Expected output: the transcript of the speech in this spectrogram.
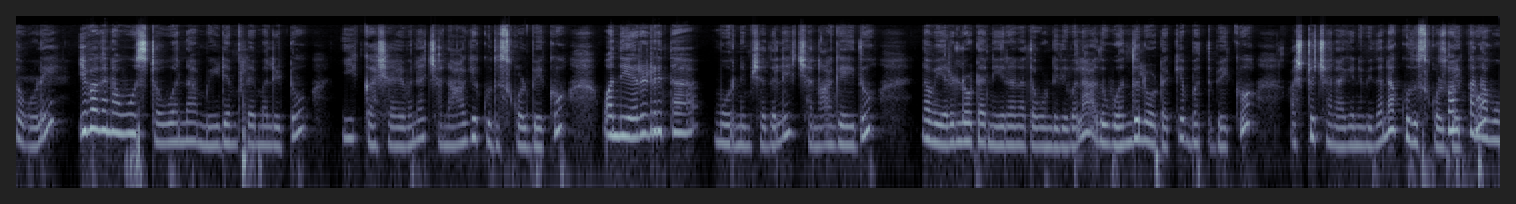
ತಗೊಳ್ಳಿ. ಇವಾಗ ನಾವು ಸ್ಟವನ್ನು ಮೀಡಿಯಮ್ ಫ್ಲೇಮಲ್ಲಿಟ್ಟು ಈ ಕಷಾಯವನ್ನು ಚೆನ್ನಾಗಿ ಕುದಿಸ್ಕೊಳ್ಬೇಕು. ಒಂದು ಎರಡರಿಂದ ಮೂರು ನಿಮಿಷದಲ್ಲಿ ಚೆನ್ನಾಗೇ ಇದು. ನಾವು ಎರಡು ಲೋಟ ನೀರನ್ನು ತೊಗೊಂಡಿದ್ದೀವಲ್ಲ ಅದು ಒಂದು ಲೋಟಕ್ಕೆ ಬತ್ತಬೇಕು ಅಷ್ಟು ಚೆನ್ನಾಗಿ ನೀವು ಇದನ್ನು ಕುದಿಸ್ಕೊಳ್ಬೇಕು. ನಾವು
